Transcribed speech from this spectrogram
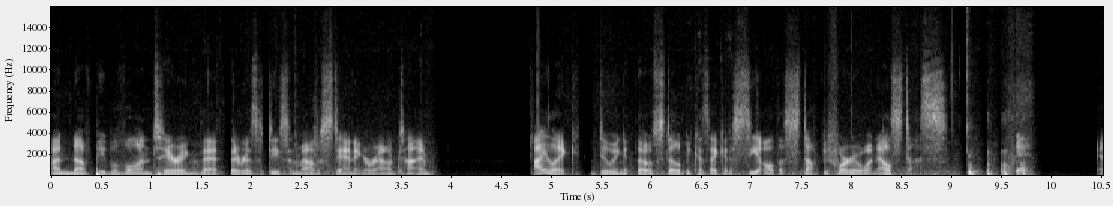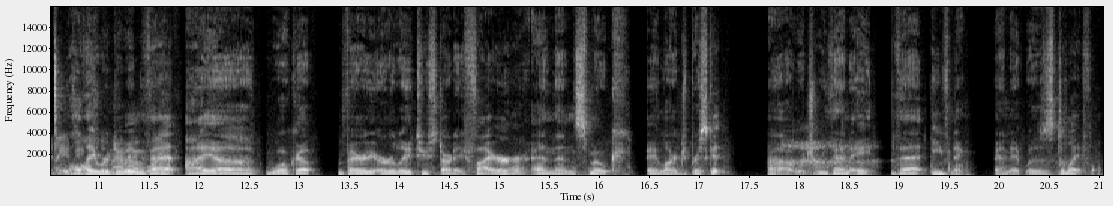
enough people volunteering that there is a decent amount of standing around time. I like doing it though still because I get to see all the stuff before everyone else does. Yeah. And While they were doing that, like- I uh, woke up very early to start a fire and then smoke a large brisket, uh, which we then ate that evening, and it was delightful.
